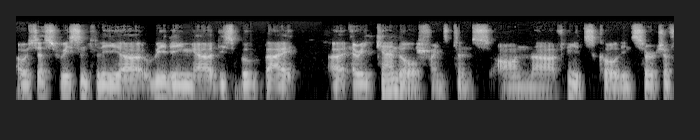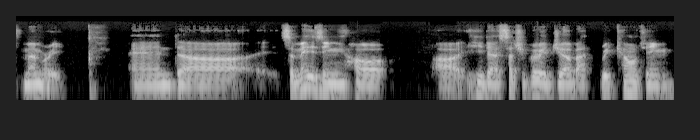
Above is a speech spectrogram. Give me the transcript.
I was just recently reading this book by Eric Kandel, for instance, on, I think it's called In Search of Memory. And it's amazing how uh, he does such a great job at recounting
